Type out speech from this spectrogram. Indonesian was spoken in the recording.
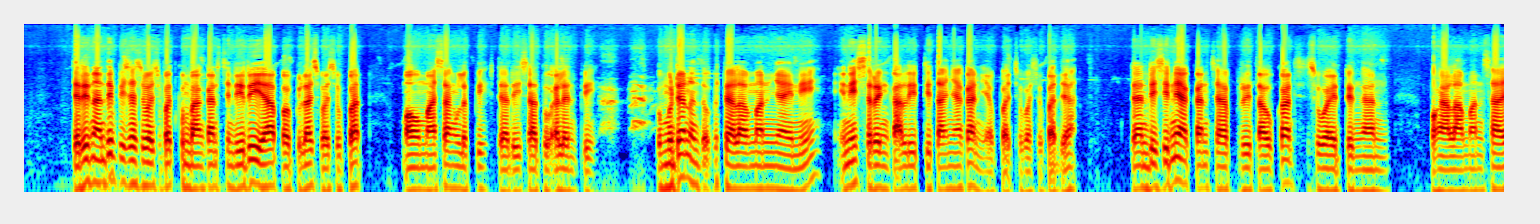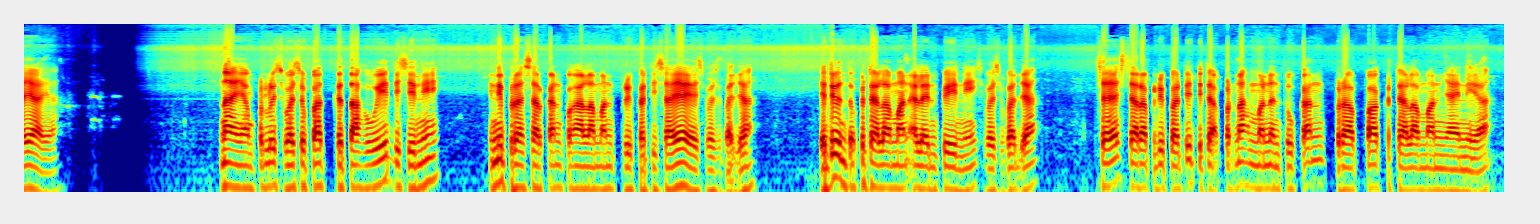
Jadi nanti bisa sobat-sobat kembangkan sendiri ya apabila sobat-sobat mau masang lebih dari satu LNB. Kemudian untuk kedalamannya ini, ini sering kali ditanyakan ya buat sobat-sobat ya. Dan di sini akan saya beritahukan sesuai dengan pengalaman saya ya. Nah, yang perlu sobat-sobat ketahui di sini ini berdasarkan pengalaman pribadi saya ya sobat-sobat ya. Jadi untuk kedalaman LNB ini sobat-sobat ya saya secara pribadi tidak pernah menentukan berapa kedalamannya ini ya.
